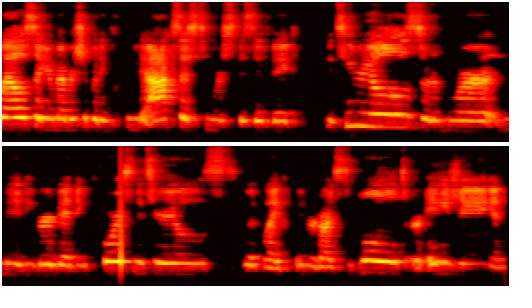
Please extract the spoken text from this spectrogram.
well. So your membership would include access to more specific materials, sort of more maybe bird banding course materials with like in regards to molt or aging. And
